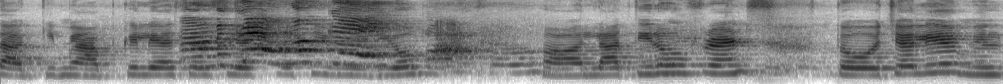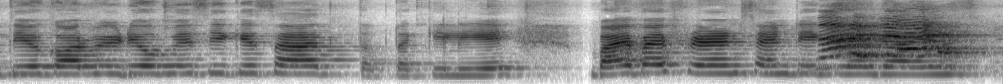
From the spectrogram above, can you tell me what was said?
ताकि मैं आपके लिए ऐसी अच्छी अच्छी वीडियो लाती रहूँ फ्रेंड्स तो चलिए मिलती हूँ एक और वीडियो में इसी के साथ। तब तक के लिए bye bye friends and take care guys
